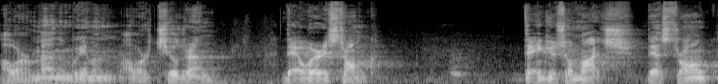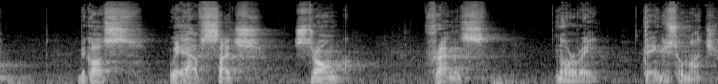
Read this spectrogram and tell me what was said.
our men and women, our children. They are very strong. Thank you so much. They are strong because we have such strong friends, Norway. Thank you so much.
